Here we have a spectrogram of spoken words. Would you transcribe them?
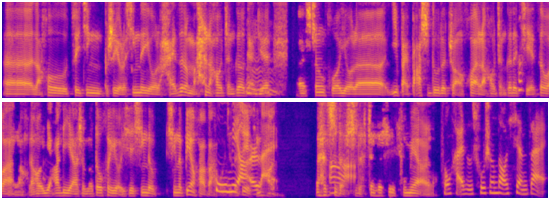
呃，然后最近不是有了新的有了孩子了嘛，然后整个感觉呃生活有了一百八十度的转换，然后整个的节奏啊，然后然后压力啊什么都会有一些新的新的变化吧。扑面而来。啊，是的，是的，真的是扑面而来。从孩子出生到现在，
